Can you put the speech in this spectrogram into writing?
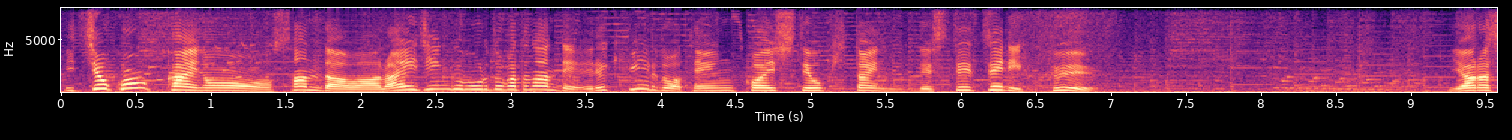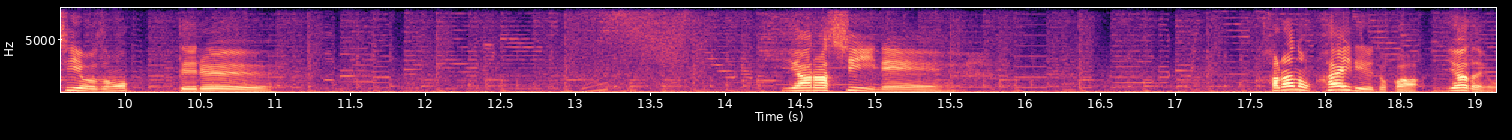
一応今回のサンダーはライジングボルト型なんでエレキフィールドは展開しておきたいんでステゼリフ。いやらしい技持ってる。いやらしいね。からの海流とか嫌だよ。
